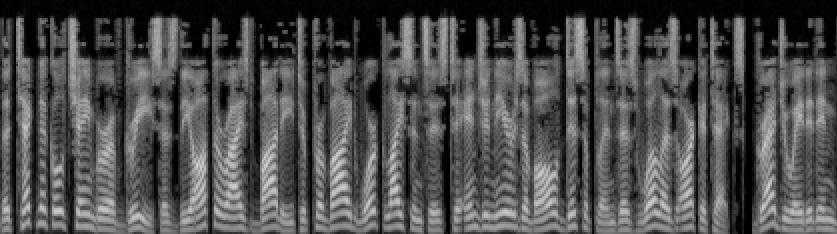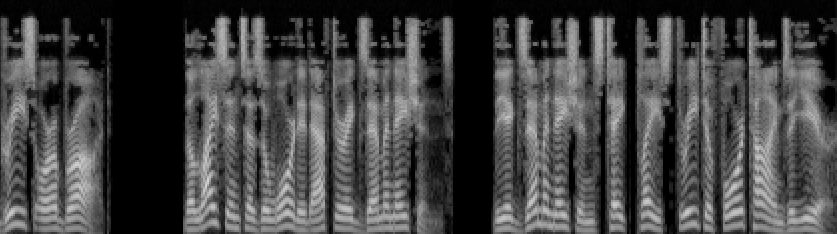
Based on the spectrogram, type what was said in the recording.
The Technical Chamber of Greece is the authorized body to provide work licenses to engineers of all disciplines as well as architects, graduated in Greece or abroad. The license is awarded after examinations. The examinations take place three to four times a year.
